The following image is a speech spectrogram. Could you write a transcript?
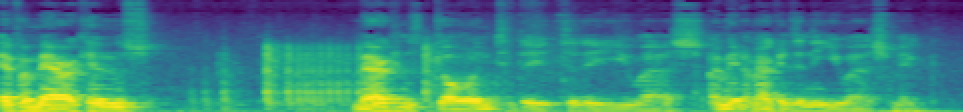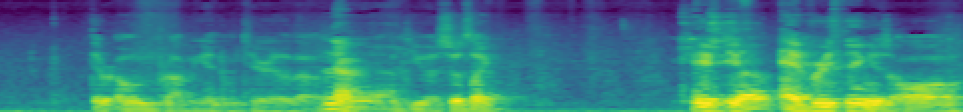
if Americans Americans going to the to the US I mean Americans in the US make their own propaganda material about No, yeah. the US. So it's like Kids if, if everything is all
